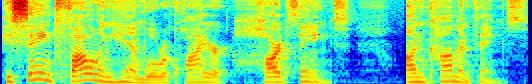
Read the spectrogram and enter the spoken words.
He's saying following him will require hard things, uncommon things.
